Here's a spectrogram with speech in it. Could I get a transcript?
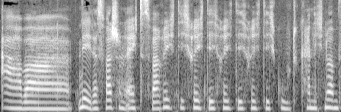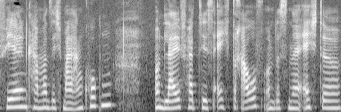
Aber nee, das war schon echt, das war richtig, richtig, richtig, richtig gut. Kann ich nur empfehlen, kann man sich mal angucken. Und live hat sie es echt drauf und ist eine echte,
